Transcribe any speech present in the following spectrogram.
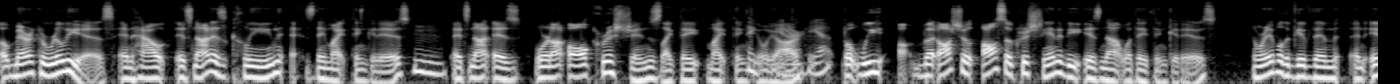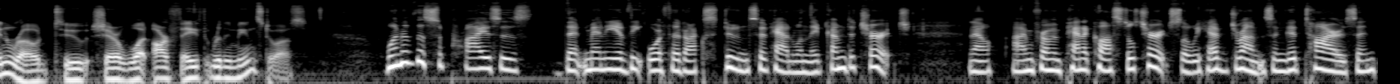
America really is and how it's not as clean as they might think it is. Mm. It's not as we're not all Christians like they might think, think we are. are yep. But we but also also Christianity is not what they think it is. And we're able to give them an inroad to share what our faith really means to us. One of the surprises that many of the Orthodox students have had when they've come to church. Now, I'm from a Pentecostal church, so we have drums and guitars and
